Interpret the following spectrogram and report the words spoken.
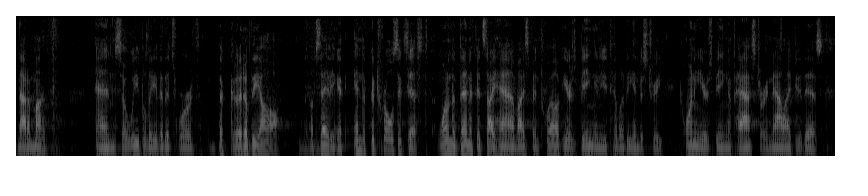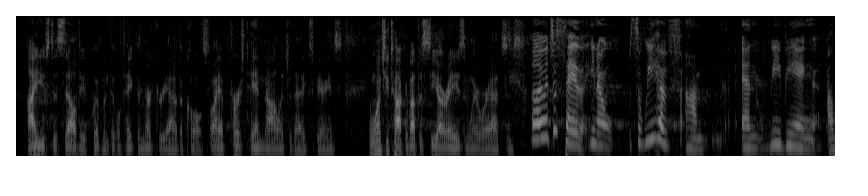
not a month. And so we believe that it's worth the good of the all. Of saving it. And the controls exist. One of the benefits I have, I spent 12 years being in the utility industry, 20 years being a pastor, and now I do this. I used to sell the equipment that will take the mercury out of the coal. So I have firsthand knowledge of that experience. And why don't you talk about the CRAs and where we're at since? Well, I would just say that, you know, so we have, um, and we being a,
